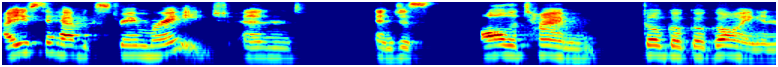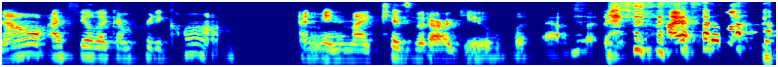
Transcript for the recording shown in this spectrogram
I used to have extreme rage and and just all the time go go go going and now I feel like I'm pretty calm. I mean, my kids would argue with that, but I, feel like,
